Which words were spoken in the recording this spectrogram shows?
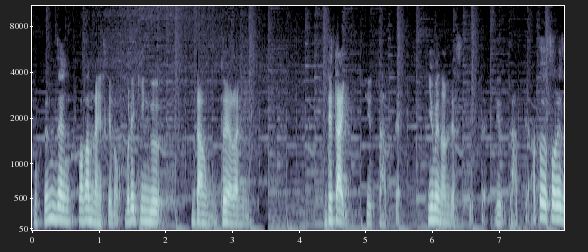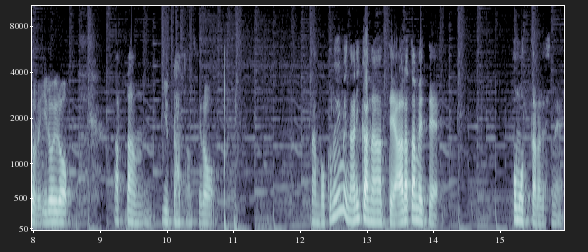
僕全然わかんないですけど、ブレイキングダウンとやらに出たいって言ってはって、夢なんですって言って、言ってはって、あとそれぞれいろいろあったん、言ってはったんですけど、僕の夢何かなって改めて思ったらですね、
